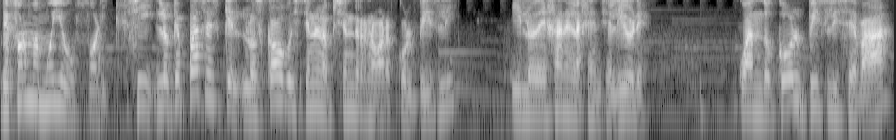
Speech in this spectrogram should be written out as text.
De forma muy eufórica. Sí, lo que pasa es que los Cowboys tienen la opción de renovar a Cole Beasley y lo dejan en la agencia libre. Cuando Cole Beasley se va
